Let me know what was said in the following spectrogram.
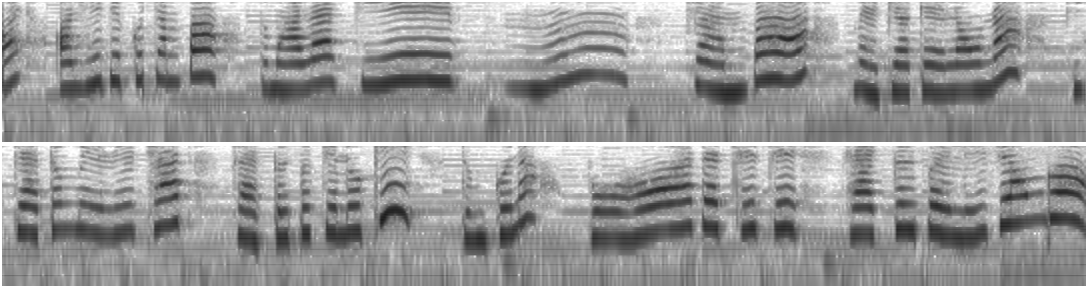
और और ये देखो चंपा, तुम्हारा गिफ्ट चंपा मैं क्या कह रहा हूँ ना कि क्या तुम मेरे साथ साइकिल पर चलोगी? तुमको ना बहुत अच्छे अच्छे साइकिल पर ले जाऊँगा।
